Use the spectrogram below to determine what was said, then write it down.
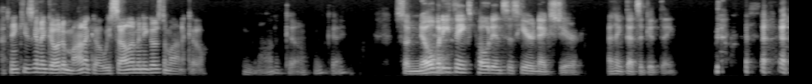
I think he's going to go to Monaco. We sell him and he goes to Monaco. Monaco. Okay. So nobody thinks Podence is here next year. I think that's a good thing.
